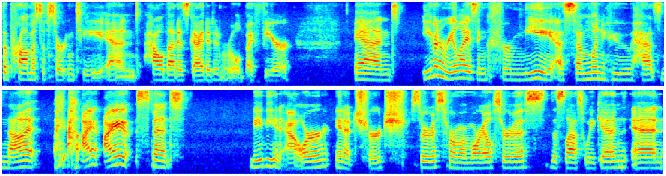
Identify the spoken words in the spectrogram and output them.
the promise of certainty and how that is guided and ruled by fear. And even realizing for me as someone who has not I I spent maybe an hour in a church service for a memorial service this last weekend and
